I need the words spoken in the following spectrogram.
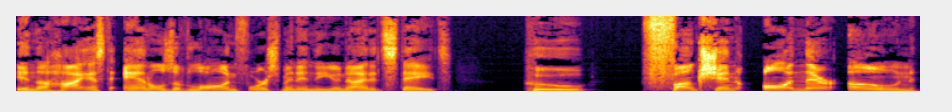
in the highest annals of law enforcement in the United States who function on their own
